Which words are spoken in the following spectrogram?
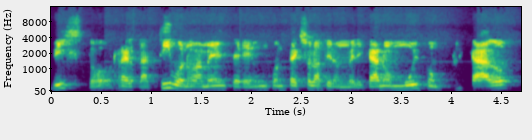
visto relativo nuevamente en un contexto latinoamericano muy complicado,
